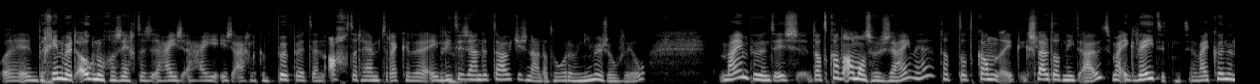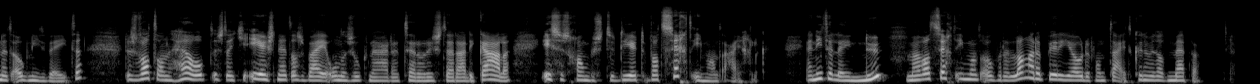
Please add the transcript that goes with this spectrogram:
uh, in het begin werd ook nog gezegd dus hij, is, hij is eigenlijk een puppet en achter hem trekken de elites aan de touwtjes. Nou, dat horen we niet meer zoveel mijn punt is, dat kan allemaal zo zijn. Hè? Dat, dat kan, ik, ik, sluit dat niet uit, maar ik weet het niet. En wij kunnen het ook niet weten. Dus wat dan helpt, is dat je eerst, net als bij onderzoek naar de terroristen en radicalen, is dus gewoon bestudeerd, wat zegt iemand eigenlijk? En niet alleen nu, maar wat zegt iemand over een langere periode van tijd? Kunnen we dat mappen? En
